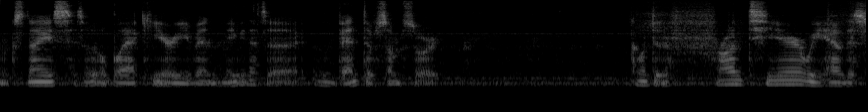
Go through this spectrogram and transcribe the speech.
Looks nice. There's a little black here even. Maybe that's a vent of some sort. Going to the front here, we have this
